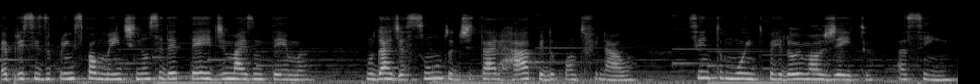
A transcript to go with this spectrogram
é preciso principalmente não se deter demais no tema, mudar de assunto, digitar rápido ponto final. Sinto muito, perdoe o mau jeito. Assim,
